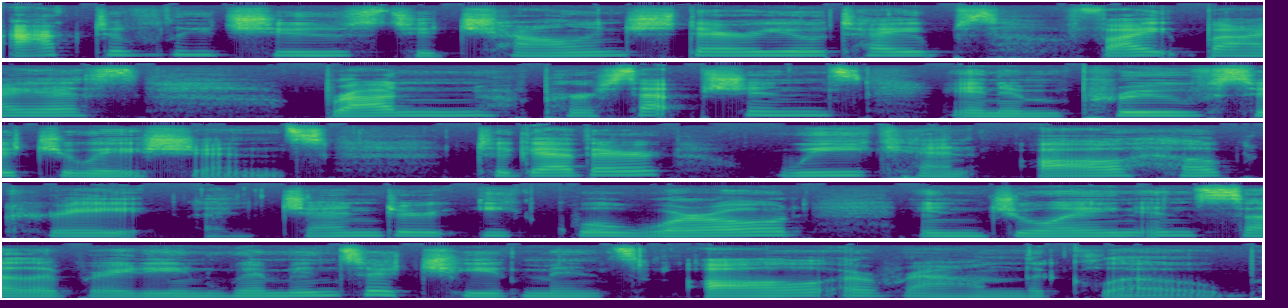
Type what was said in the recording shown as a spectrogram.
actively choose to challenge stereotypes, fight bias, broaden perceptions, and improve situations. Together, we can all help create a gender equal world, enjoying and celebrating women's achievements all around the globe.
